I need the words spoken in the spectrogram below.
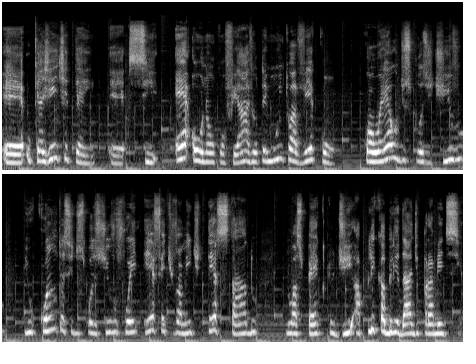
é, o que a gente tem, é, se é ou não confiável, tem muito a ver com qual é o dispositivo e o quanto esse dispositivo foi efetivamente testado no aspecto de aplicabilidade para a medicina.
